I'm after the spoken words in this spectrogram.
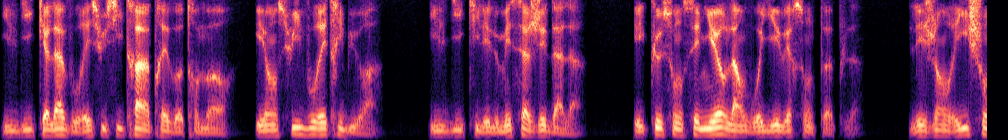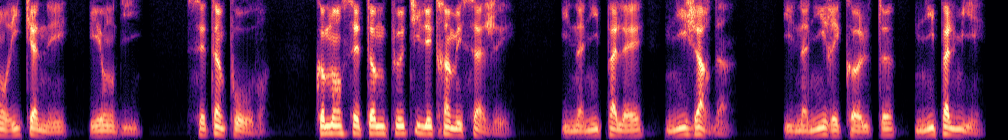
Il dit qu'Allah vous ressuscitera après votre mort, et ensuite vous rétribuera. Il dit qu'il est le messager d'Allah, et que son Seigneur l'a envoyé vers son peuple. Les gens riches ont ricané, et ont dit, C'est un pauvre. Comment cet homme peut-il être un messager? Il n'a ni palais, ni jardin. Il n'a ni récolte, ni palmier.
